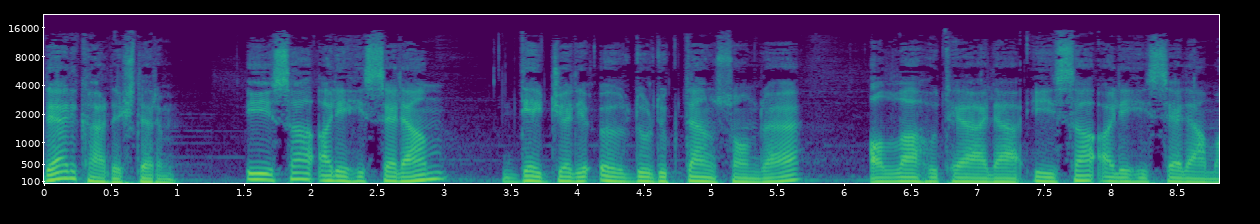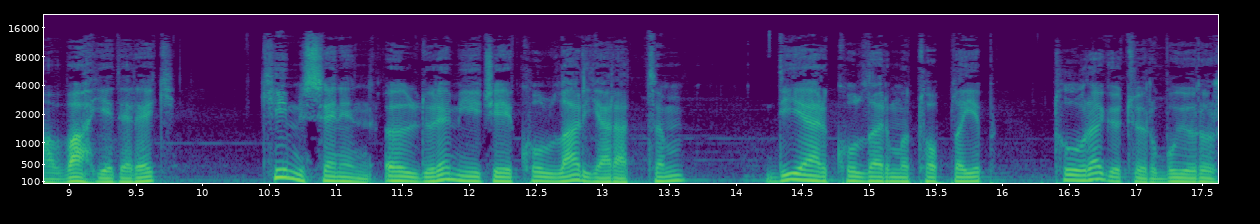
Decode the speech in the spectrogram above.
Değerli kardeşlerim, İsa aleyhisselam Deccal'i öldürdükten sonra Allahu Teala İsa aleyhisselama vahyederek kimsenin öldüremeyeceği kullar yarattım, diğer kullarımı toplayıp Tur'a götür buyurur.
